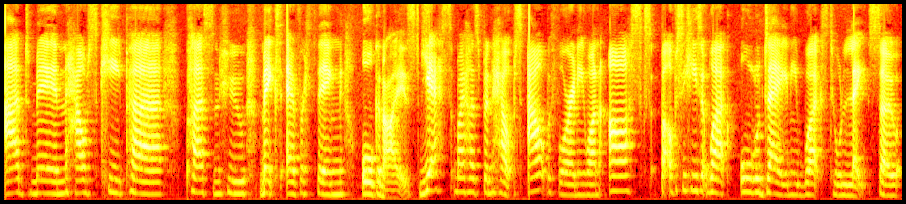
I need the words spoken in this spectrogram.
admin, housekeeper, person who makes everything organized. Yes, my husband helps out before anyone asks, but obviously he's at work all day and he works till late. So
